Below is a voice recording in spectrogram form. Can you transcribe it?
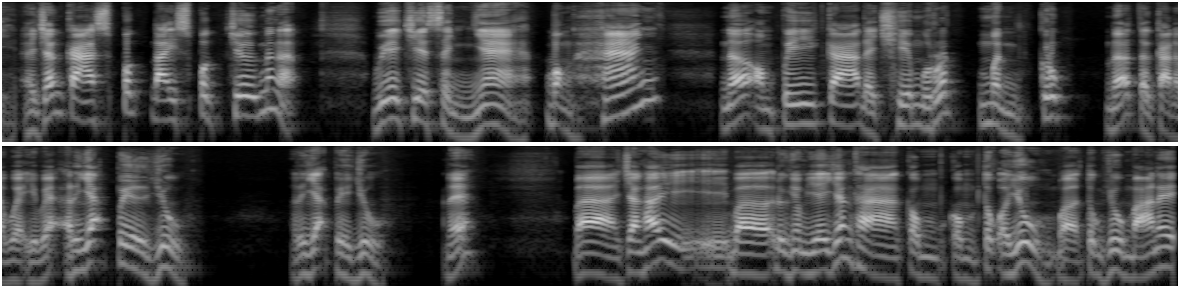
2អញ្ចឹងការស្ពឹកដៃស្ពឹកជើងហ្នឹងវាជាសញ្ញាបង្ហាញនៅអំពីការដែលឈាមរត់មិនគ្រប់ណាទៅកាន់អវយវៈរយៈពេលយូររយៈពេលយូរណា បាទអញ្ចឹងហើយបើដូចខ្ញុំនិយាយអញ្ចឹងថាកុំកុំទុកឲ្យយូរបើទុកយូរមិនបានទេ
